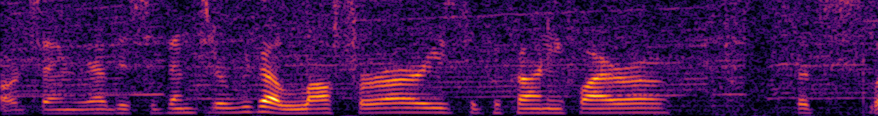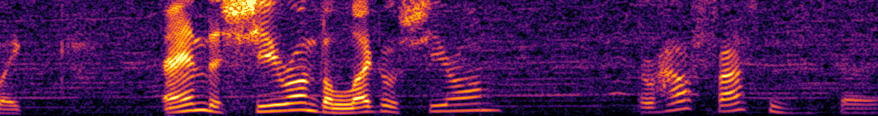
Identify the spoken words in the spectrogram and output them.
Oh, dang, we have this Aventador. We got La Ferraris, the Pagani Huayra. That's like... And the Chiron, the LEGO Chiron. Oh, how fast is this guy?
